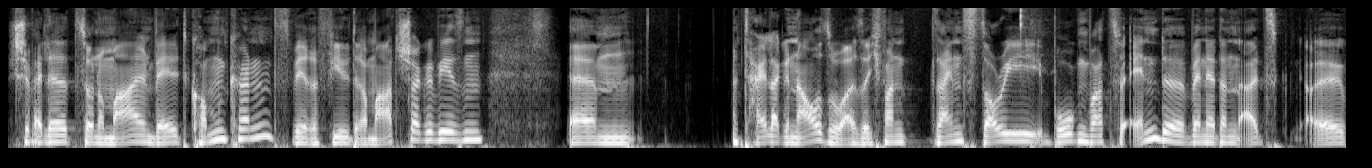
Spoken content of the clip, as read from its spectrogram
Schwelle zur normalen Welt kommen können. Das wäre viel dramatischer gewesen. Ähm, Tyler genauso. Also ich fand, sein Storybogen war zu Ende, wenn er dann als äh,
